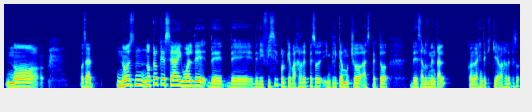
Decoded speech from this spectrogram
no. O sea, no, es, no creo que sea igual de, de, difícil porque bajar de peso implica mucho aspecto de salud mental con la gente que quiere bajar de peso.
